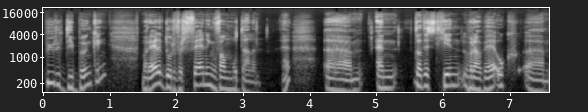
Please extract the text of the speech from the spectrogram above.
pure debunking, maar eigenlijk door verfijning van modellen. Ehm, en dat is hetgeen waar wij ook ehm,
